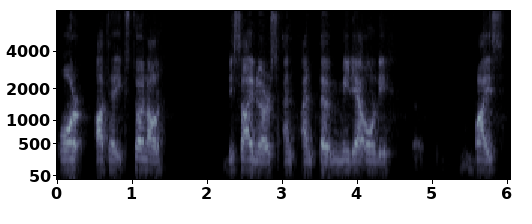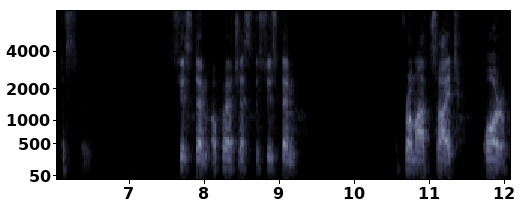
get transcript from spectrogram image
or are they external designers and, and the media only uh, buys the system or purchase the system from outside or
